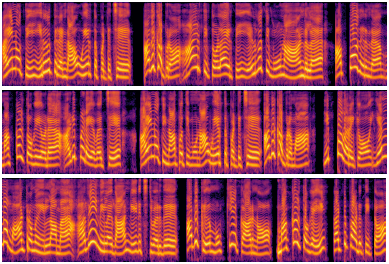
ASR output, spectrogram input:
ஐநூத்தி இருபத்தி ரெண்டா உயர்த்தப்பட்டுச்சு. அதுக்கப்புறம் ஆயிரத்தி தொள்ளாயிரத்தி எழுபத்தி மூணு ஆண்டுல அப்போது இருந்த மக்கள் தொகையோட அடிப்படையை வச்சு ஐநூத்தி நாற்பத்தி மூணா உயர்த்தப்பட்டுச்சு. அதுக்கப்புறமா இப்ப வரைக்கும் எந்த மாற்றமும் இல்லாம அதே நிலை தான் நீடிச்சிட்டு வருது. அதுக்கு முக்கிய காரணம் மக்கள் தொகை கட்டுப்பாடு திட்டம்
